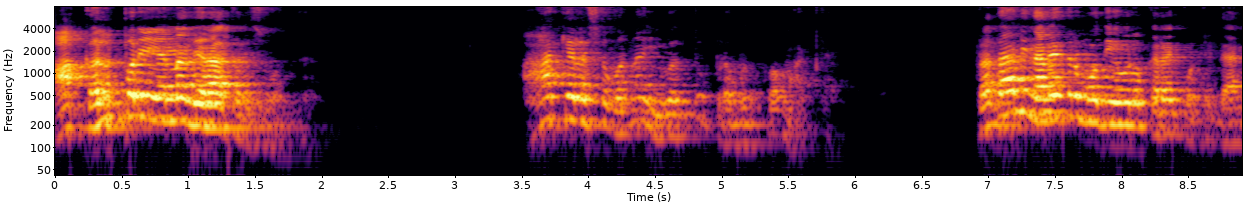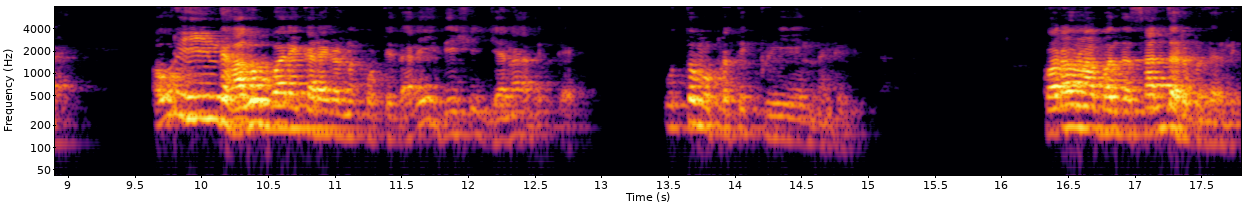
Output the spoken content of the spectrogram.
ಆ ಕಲ್ಪನೆಯನ್ನು ನಿರಾಕರಿಸುವಂಥದ್ದು ಆ ಕೆಲಸವನ್ನು ಇವತ್ತು ಪ್ರಭುತ್ವ ಇದೆ. ಪ್ರಧಾನಿ ನರೇಂದ್ರ ಮೋದಿಯವರು ಕರೆ ಕೊಟ್ಟಿದ್ದಾರೆ. ಅವರು ಈ ಹಿಂದೆ ಹಲವು ಬಾರಿ ಕರೆಗಳನ್ನು ಕೊಟ್ಟಿದ್ದಾರೆ. ಈ ದೇಶದ ಜನ ಅದಕ್ಕೆ ಉತ್ತಮ ಪ್ರತಿಕ್ರಿಯೆಯನ್ನು ನೀಡಿದ್ದಾರೆ. ಕೊರೋನಾ ಬಂದ ಸಂದರ್ಭದಲ್ಲಿ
